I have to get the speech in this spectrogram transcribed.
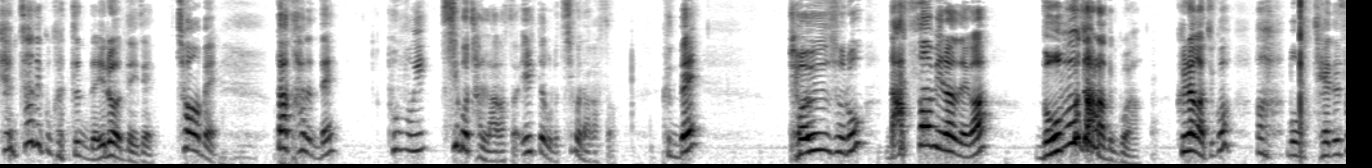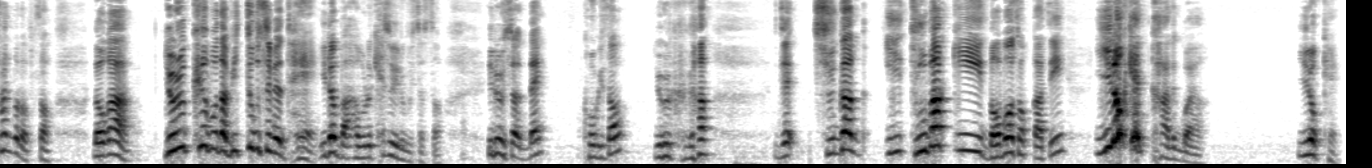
괜찮을 것 같은데 이러는데 이제 처음에 딱 하는데 폭풍이 치고 잘 나갔어 1등으로 치고 나갔어 근데 변수로 낯섦이라는 애가 너무 잘하는 거야. 그래가지고 아 뭐 쟤는 상관없어. 너가 요르크보다 밑둥 쓰면 돼. 이런 마음으로 계속 이러고 있었어. 이러고 있었는데 거기서 요르크가 이제 중간 이 두 바퀴 넘어서까지 이렇게 가는 거야. 이렇게.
